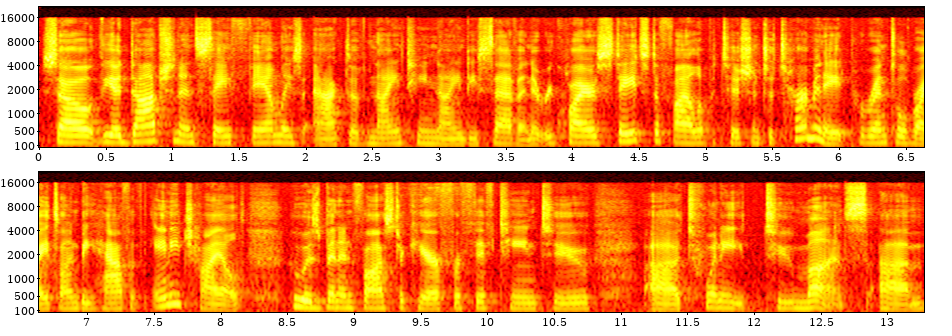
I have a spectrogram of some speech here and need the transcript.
So, the Adoption and Safe Families Act of 1997, it requires states to file a petition to terminate parental rights on behalf of any child who has been in foster care for 15 to uh, 22 months. Um,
